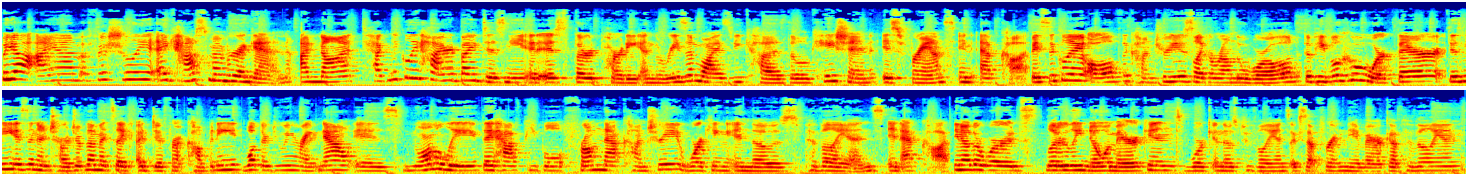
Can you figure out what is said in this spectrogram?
But yeah, I am officially a cast member again. I'm not technically hired by Disney, it is third party, and the reason why is because the location is France in Epcot. Basically, all of the countries like around the world, the people who work there, Disney isn't in charge of them, it's like a different company. What they're doing right now is normally they have people from that country working in those pavilions in Epcot. In other words, literally no Americans work in those pavilions except for in the America pavilion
